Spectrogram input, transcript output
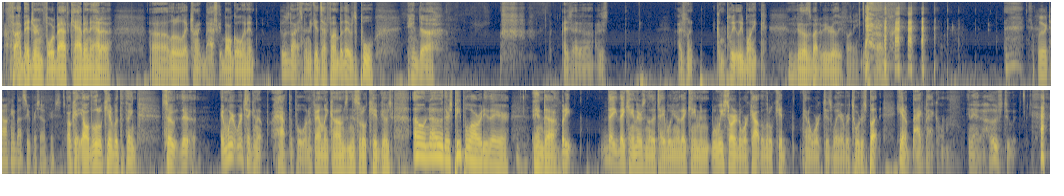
five bedroom, four bath cabin. It had a, uh little electronic basketball goal in it. It was nice, man. The kids had fun, but there was a pool, and uh, I just had a, I just I just went completely blank because I was about to be really funny. Um, we were talking about super soakers. okay, oh, the little kid with the thing. So there, and we're we're taking up half the pool, and a family comes, and this little kid goes, "Oh no, there's people already there," and uh, but he. They they came. There was another table. You know, they came and when we started to work out, the little kid kind of worked his way over toward us. But he had a backpack on and it had a hose to it.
